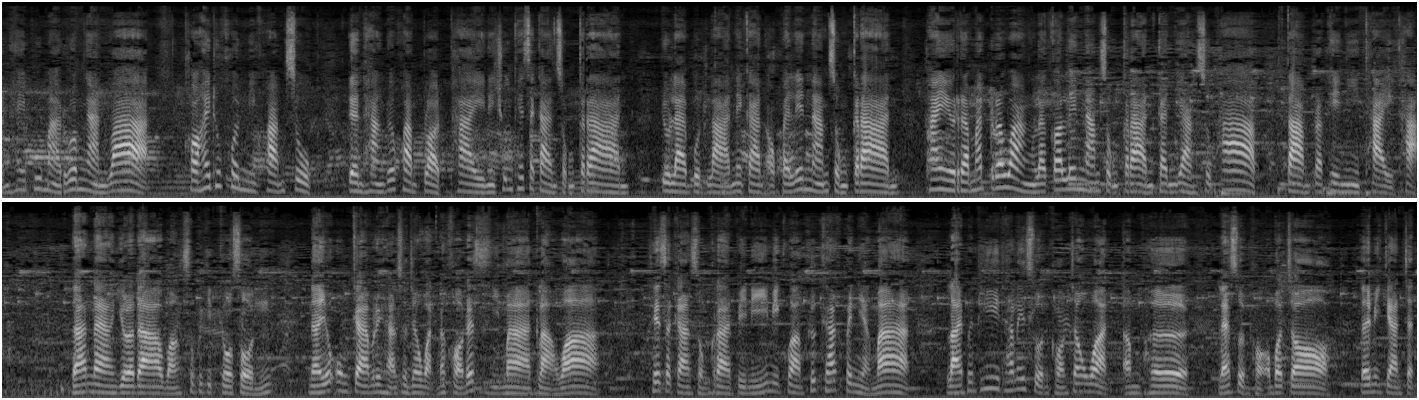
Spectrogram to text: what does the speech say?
รให้ผู้มาร่วมงานว่า ขอให้ทุกคนมีความสุข เดินทางด้วยความปลอดภัยในช่วงเทศกาลสงกรานต์ดูแลบุตรหลานในการออกไปเล่นน้ำสงกรานต์ให้ระมัดระวังแล้วก็เล่นน้ำสงกรานต์กันอย่างสุภาพ ตามประเพณีไทยค่ะ ด้านนางโยรดาหวังสุภกิจโกศลนายกองค์การบริหารส่วนจังหวัดนครราชสีมากล่าวว่า เทศกาลสงกรานต์ปีนี้มีความคึกคักเป็นอย่างมาก หลายพื้นที่ทั้งในส่วนของจังหวัดอำเภอ และส่วนของอบจได้มีการจัด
